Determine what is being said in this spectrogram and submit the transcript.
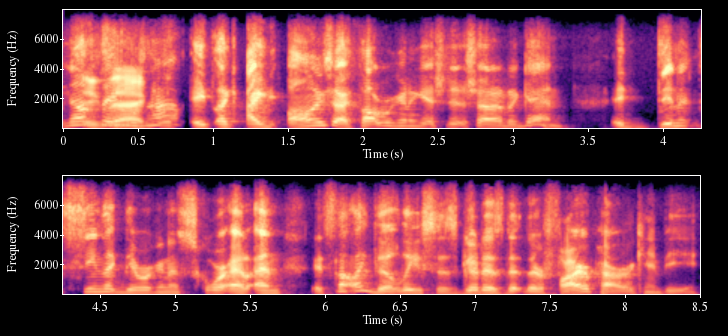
Nothing exactly. was happening. like I honestly, I thought we were gonna get shut out again. It didn't seem like they were gonna score, at, and it's not like the Leafs, as good as that their firepower can be.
